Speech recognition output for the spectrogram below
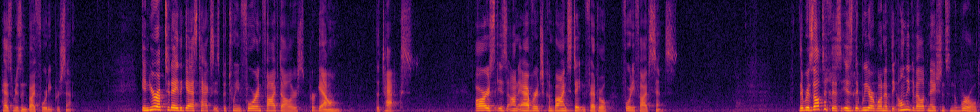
has risen by 40 percent. In Europe today, the gas tax is between 4 and $5 per gallon, the tax. Ours is on average, combined state and federal, 45 cents. The result of this is that we are one of the only developed nations in the world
